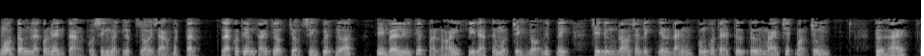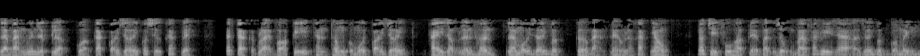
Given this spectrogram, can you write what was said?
Ngộ tâm lại có nền tảng của sinh mệnh lực dồi dào bất tận, lại có thêm thái thượng trưởng sinh quyết nữa, thì về lý thuyết mà nói, khi đạt tới một trình độ nhất định, chỉ đứng đó cho địch nhân đánh cũng có thể từ từ mài chết bọn chúng. Thứ hai là bản nguyên lực lượng của các cõi giới có sự khác biệt. Tất cả các loại võ kỹ, thần thông của mỗi cõi giới, hay rộng lớn hơn là mỗi giới vực cơ bản đều là khác nhau. Nó chỉ phù hợp để vận dụng và phát huy ra ở giới vực của mình.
